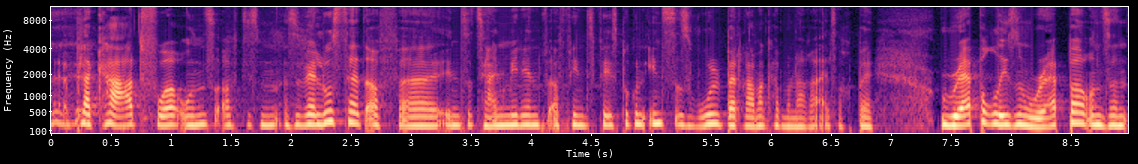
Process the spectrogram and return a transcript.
Plakat vor uns auf diesem, also wer Lust hat auf äh, in sozialen Medien, auf Facebook und Insta, sowohl bei Drama Carbonara als auch bei Rapper Lesen Rapper, unseren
